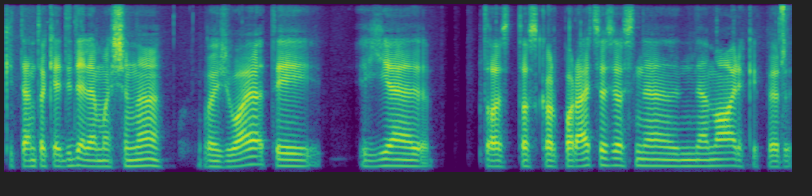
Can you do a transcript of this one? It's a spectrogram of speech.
kai ten tokia didelė mašina važiuoja, tai jie, tos, tos korporacijos jos ne, nenori kaip ir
